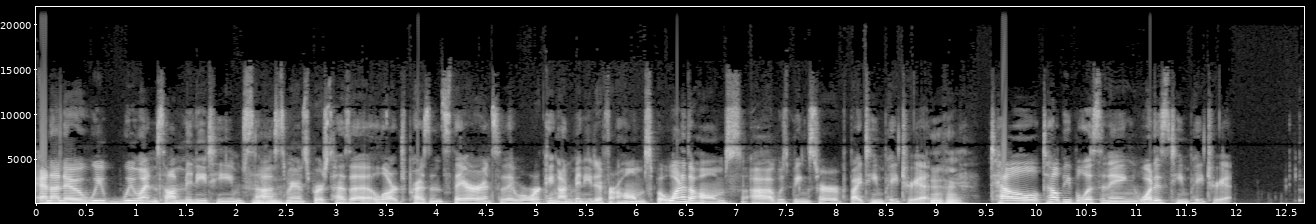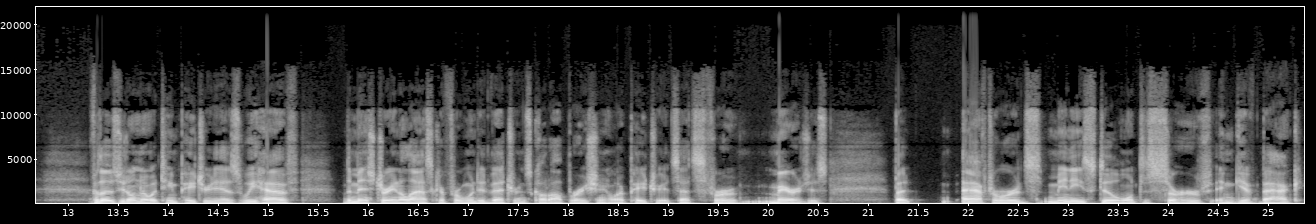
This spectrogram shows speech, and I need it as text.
And I know we we went and saw many teams. Uh, mm-hmm. Uh, Samaritan's Purse has a, large presence there, and so they were working on many different homes. But one of the homes uh, was being served by Team Patriot. Mm-hmm. Tell tell people listening what is Team Patriot. For those who don't know what Team Patriot is, we have the ministry in Alaska for wounded veterans called Operation Heal Patriots. That's for marriages, but afterwards, many still want to serve and give back.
